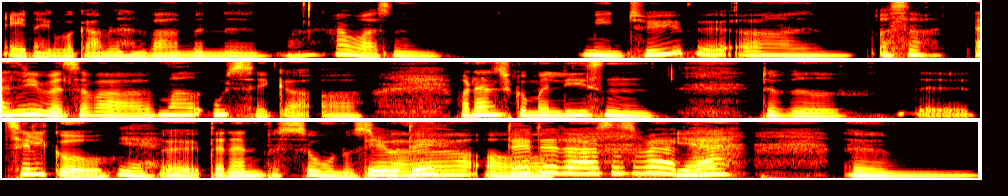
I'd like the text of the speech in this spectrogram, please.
Jeg aner ikke, hvor gammel han var, men øh, han var sådan min type, og, og så alligevel så var jeg meget usikker, og hvordan skulle man lige sådan, du ved, øh, tilgå Ja. øh, den anden person og Det er jo spørge. det. Og, Det er det, der er så svært. Ja. Øhm,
